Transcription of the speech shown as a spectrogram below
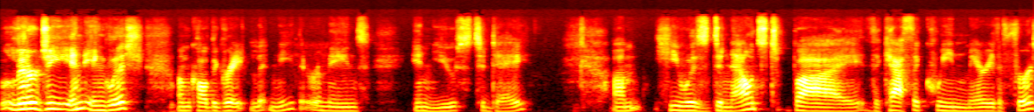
liturgy in English, um, called the Great Litany, that remains in use today. Um, he was denounced by the Catholic Queen Mary I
